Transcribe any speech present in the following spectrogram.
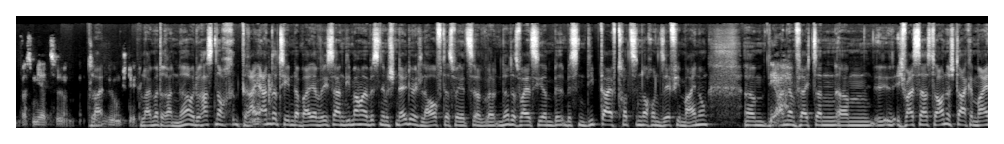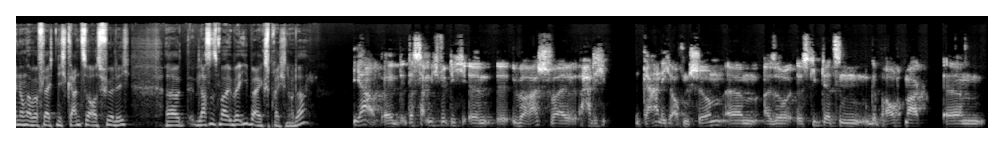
was mir zu, zur Verfügung steht. Bleiben wir dran, ne? Aber du hast noch drei ja. andere Themen dabei, da würde ich sagen, die machen wir ein bisschen im Schnelldurchlauf, dass wir jetzt, äh, ne, das war jetzt hier ein bisschen Deep Dive trotzdem noch und sehr viel Meinung. Ähm, die ja. anderen vielleicht dann, ähm, ich weiß, da hast du auch eine starke Meinung, aber vielleicht nicht ganz so ausführlich. Äh, lass uns mal über E-Bike sprechen, oder? Ja, äh, das hat mich wirklich ähm, äh, überrascht, weil hatte ich gar nicht auf dem Schirm. Ähm, also es gibt jetzt einen Gebrauchtmarkt ähm,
